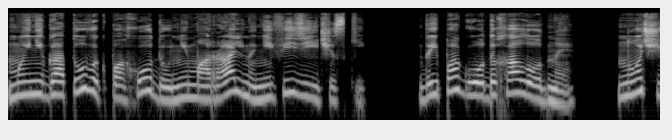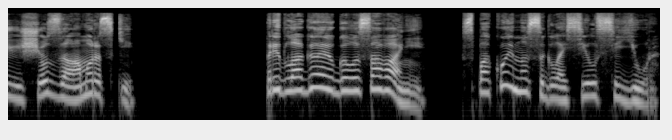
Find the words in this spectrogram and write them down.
Мы не готовы к походу ни морально, ни физически. Да и погода холодная. Ночью еще заморозки. Предлагаю голосование. Спокойно согласился Юра.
